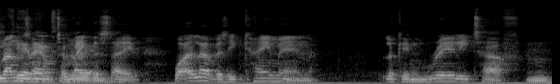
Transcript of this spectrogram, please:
Runs out to make the save. What I love is he came in looking really tough. Mm.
